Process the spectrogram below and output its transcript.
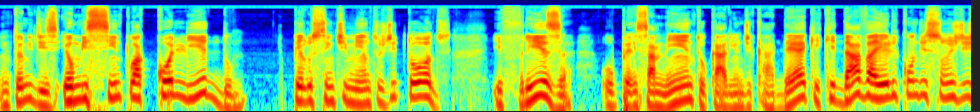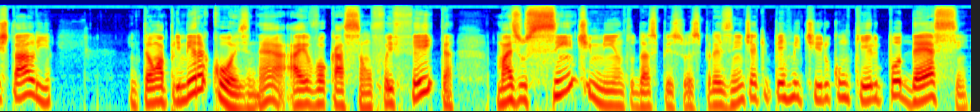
Então ele diz: Eu me sinto acolhido pelos sentimentos de todos. E frisa o pensamento, o carinho de Kardec, que dava a ele condições de estar ali. Então, a primeira coisa, né, a evocação foi feita, mas o sentimento das pessoas presentes é que permitiram com que ele pudesse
